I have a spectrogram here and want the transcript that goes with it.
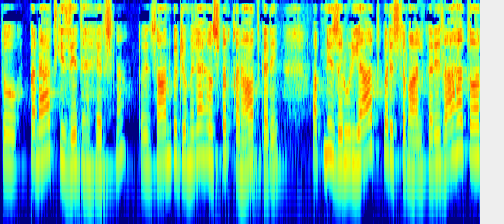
تو کنات کی ضد ہے ہرس نا۔ تو انسان کو جو ملا ہے اس پر کنات کرے، اپنی ضروریات پر استعمال کرے، راحت اور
